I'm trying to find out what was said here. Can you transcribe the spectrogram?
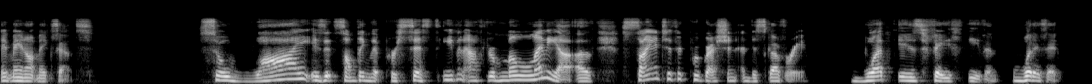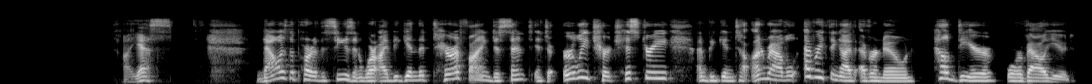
It may not make sense. So, why is it something that persists even after millennia of scientific progression and discovery? What is faith even? What is it? Ah, yes. Now is the part of the season where I begin the terrifying descent into early church history and begin to unravel everything I've ever known, held dear, or valued.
